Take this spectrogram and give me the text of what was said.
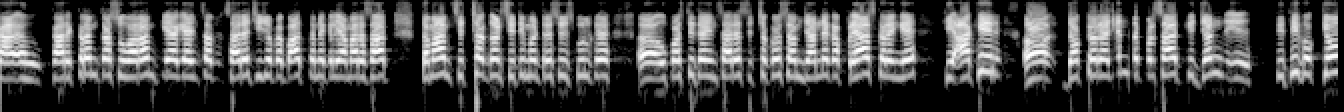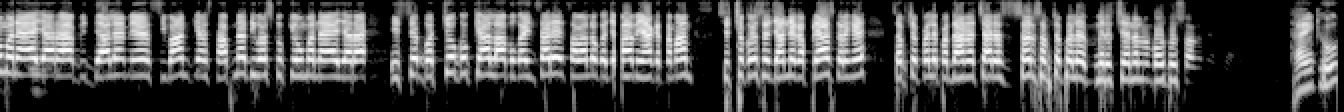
कार्यक्रम का शुभारंभ किया गया। इन सब सारे चीज़ों पर बात करने के लिए हमारे साथ तमाम शिक्षकगण सिटी मॉन्टेसरी स्कूल के उपस्थित है। इन सारे शिक्षकों से हम जानने का प्रयास करेंगे कि आखिर डॉक्टर राजेंद्र प्रसाद की जन्म तिथि को क्यों मनाया जा रहा है? विद्यालय में सिवान के स्थापना दिवस को क्यों मनाया जा रहा है? इससे बच्चों को क्या लाभ होगा? इन सारे सवालों का जवाब यहाँ के तमाम शिक्षकों से जानने का प्रयास करेंगे। सबसे पहले प्रधानाचार्य सर, सबसे पहले मेरे चैनल में बहुत बहुत स्वागत है। थैंक यू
